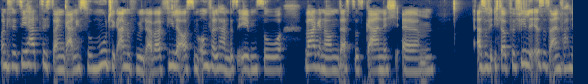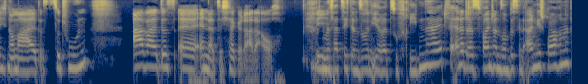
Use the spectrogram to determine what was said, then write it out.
Und für sie hat sich dann gar nicht so mutig angefühlt, aber viele aus dem Umfeld haben das eben so wahrgenommen, dass das gar nicht, ähm, also ich glaube, für viele ist es einfach nicht normal, das zu tun. Aber das äh, ändert sich ja gerade auch. Wie? Und was hat sich denn so in ihrer Zufriedenheit verändert? Du hast es vorhin schon so ein bisschen angesprochen.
